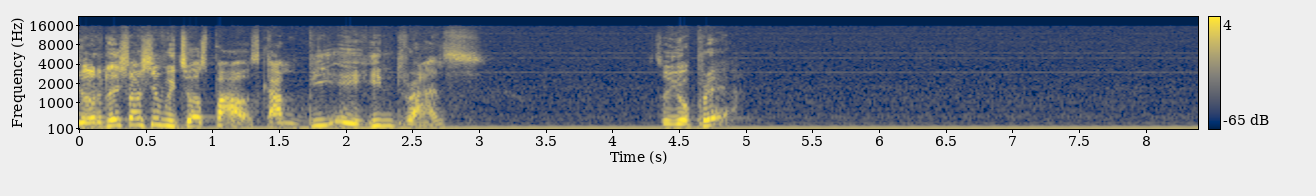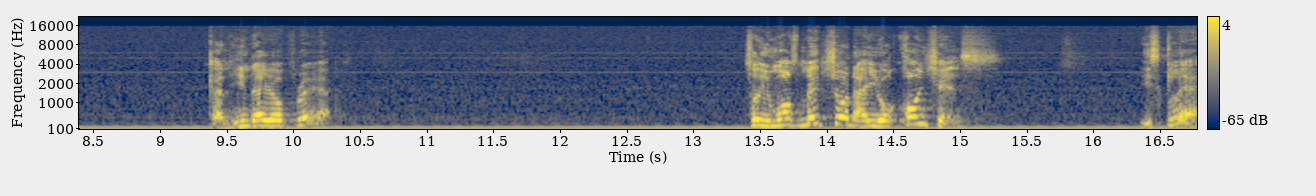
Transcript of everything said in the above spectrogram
Your relationship with your spouse can be a hindrance to your prayer. can hinder your prayer. So you must make sure that your conscience is clear.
